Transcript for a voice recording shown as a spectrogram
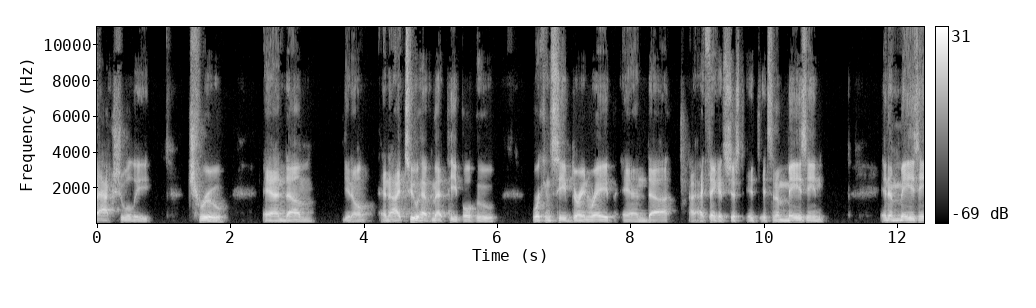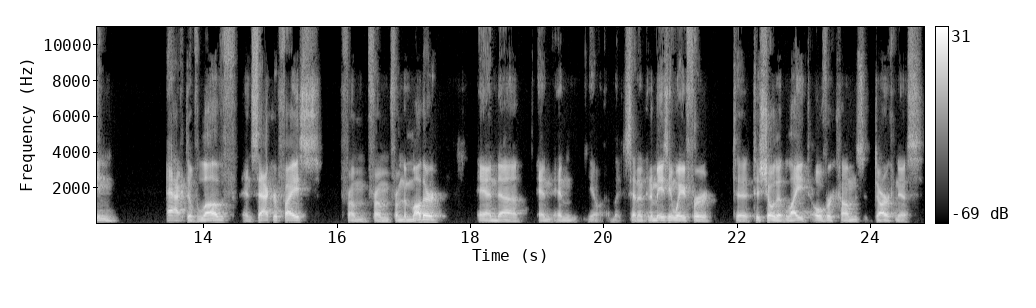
factually true. And um, you know, and I too have met people who were conceived during rape, and uh, I think it's just it, it's an amazing, an amazing act of love and sacrifice from from from the mother, and uh, and and you know, like I said, an amazing way for to to show that light overcomes darkness,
